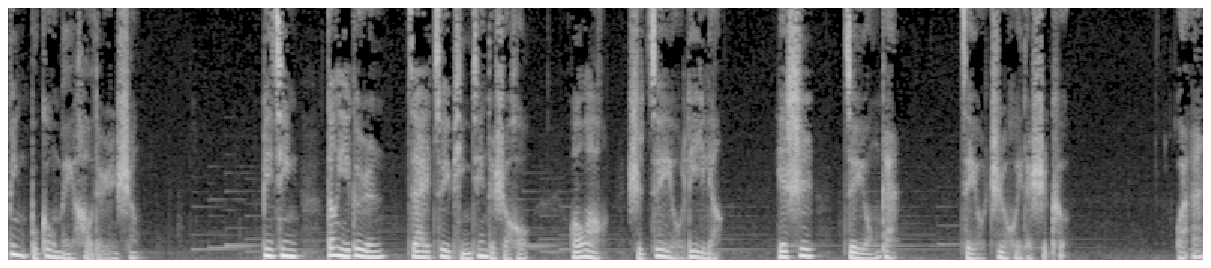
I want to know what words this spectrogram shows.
并不够美好的人生。毕竟，当一个人在最平静的时候，往往是最有力量，也是最勇敢、最有智慧的时刻。晚安。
